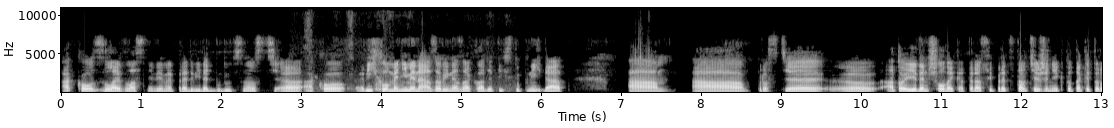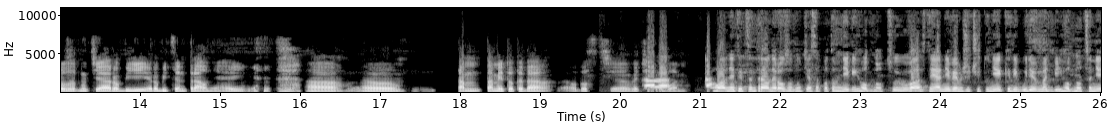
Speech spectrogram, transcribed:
ako zle vlastne vieme predvídať budúcnosť, ako rýchlo meníme názory na základe tých vstupných dát a a proste eh, a to je jeden človek. A teraz si predstavte, že niekto takéto rozhodnutia robí, robí centrálne, hej. A, a eh, tam, tam je to teda o dosť eh, väčší a, problém a hlavne tie centrálne rozhodnutia sa potom nevyhodnocujú. Vlastne ja neviem, že či tu niekedy budeme mať vyhodnotenie,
